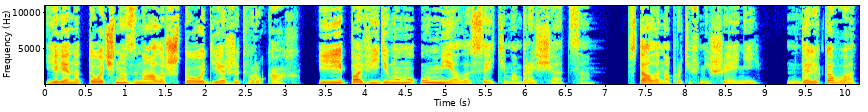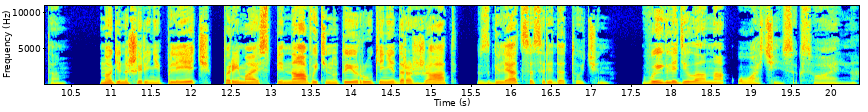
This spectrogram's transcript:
Елена точно знала, что держит в руках. И, по-видимому, умела с этим обращаться. Встала напротив мишеней. Далековато. Ноги на ширине плеч, прямая спина, вытянутые руки не дрожат, взгляд сосредоточен. Выглядела она очень сексуально.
